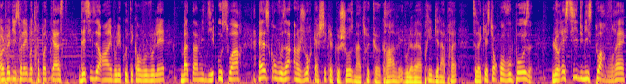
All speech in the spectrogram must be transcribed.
au lever du soleil, votre podcast, dès 6h, et vous l'écoutez quand vous le voulez, matin, midi ou soir. Est-ce qu'on vous a un jour caché quelque chose, mais un truc euh, grave, et vous l'avez appris bien après? C'est la question qu'on vous pose. Le récit d'une histoire vraie,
